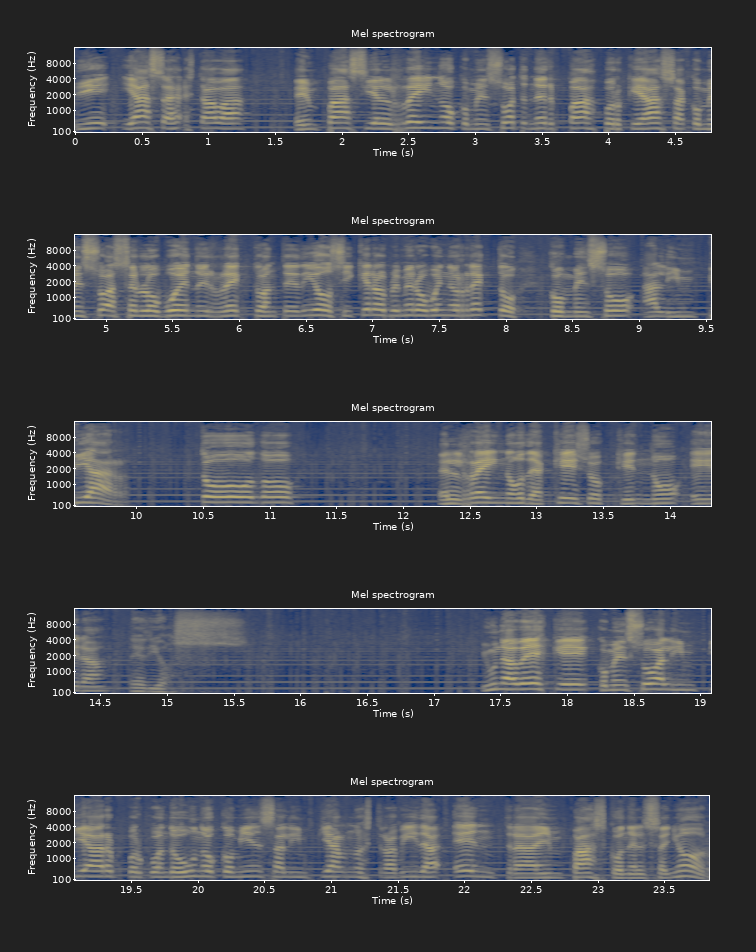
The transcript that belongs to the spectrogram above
Y, y estaba en paz y el reino comenzó a tener paz porque Asa comenzó a hacer lo bueno y recto ante Dios. Y que era lo primero bueno y recto, comenzó a limpiar todo el reino de aquello que no era de Dios. Y una vez que comenzó a limpiar, por cuando uno comienza a limpiar nuestra vida, entra en paz con el Señor.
